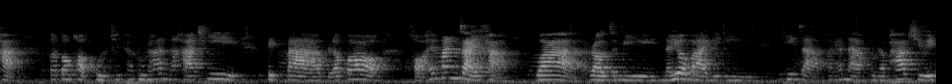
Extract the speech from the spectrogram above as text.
ค่ะ ก็ต้องขอบคุณทุกทุกท่านนะคะที่ติดตามแล้วก็ขอให้มั่นใจค่ะ ว่าเราจะมีนโยบายดีๆ ที่จะพัฒนาคุณภาพชีวิต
